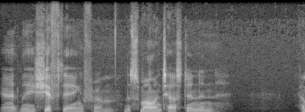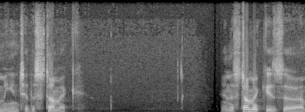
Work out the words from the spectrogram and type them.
Gently shifting from the small intestine and coming into the stomach. And the stomach is, uh,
